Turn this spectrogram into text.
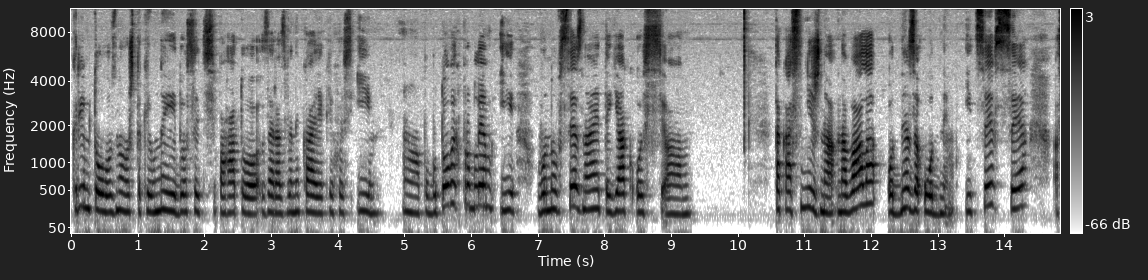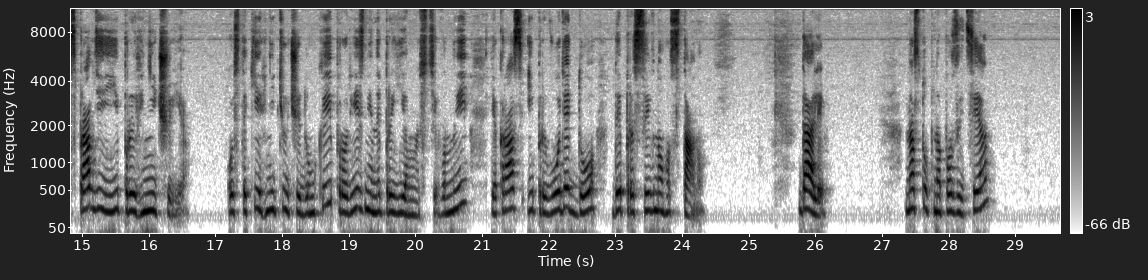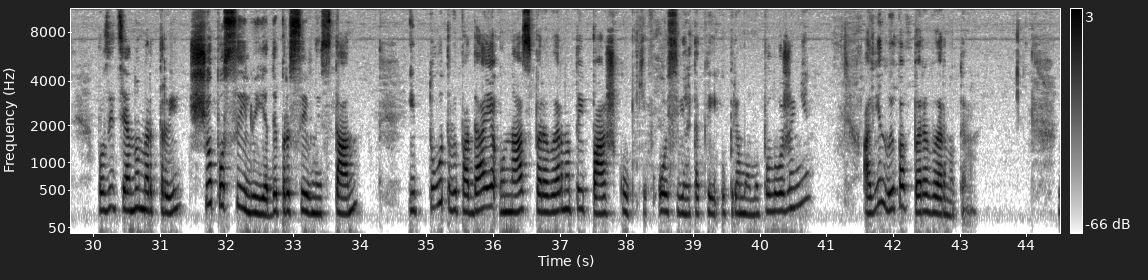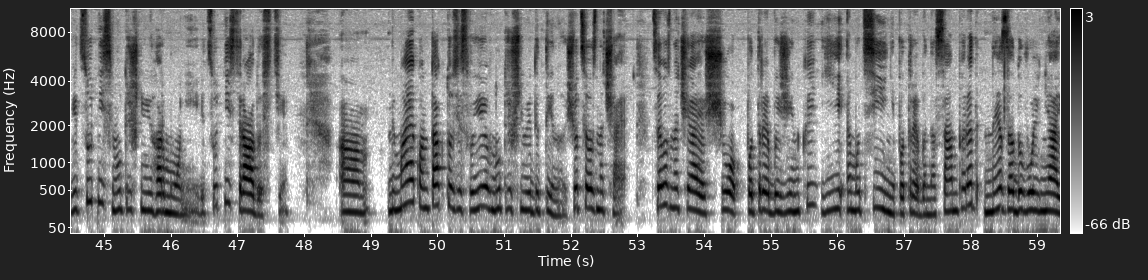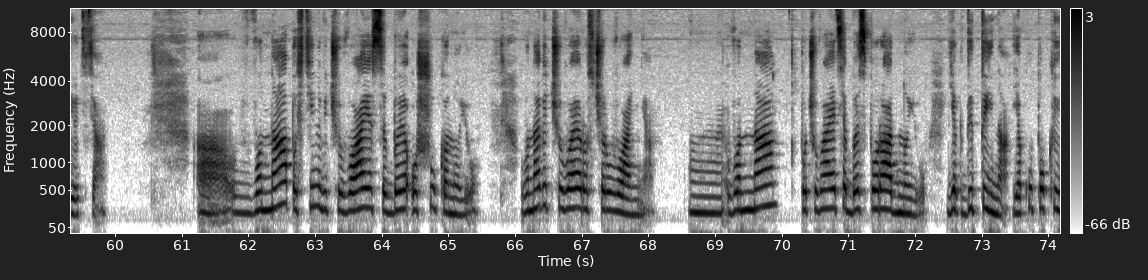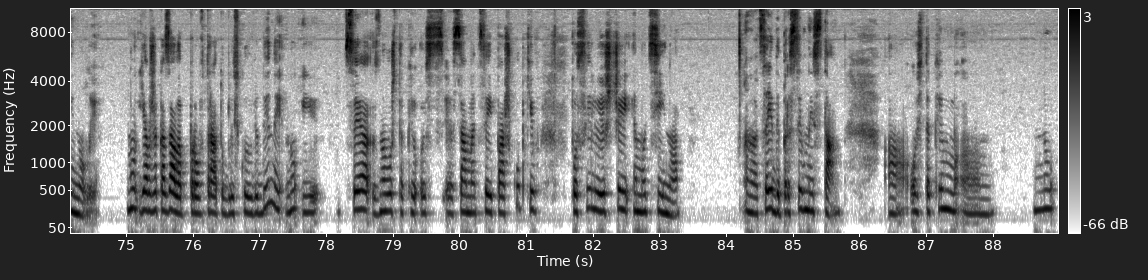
Крім того, знову ж таки, у неї досить багато зараз виникає якихось і побутових проблем, і воно все, знаєте, як ось така сніжна навала одне за одним. І це все справді її пригнічує. Ось такі гнітючі думки про різні неприємності. Вони якраз і приводять до депресивного стану. Далі, наступна позиція. Позиція номер 3, що посилює депресивний стан. І тут випадає у нас перевернутий паш кубків. Ось він такий у прямому положенні, а він випав перевернутим. Відсутність внутрішньої гармонії, відсутність радості. Немає контакту зі своєю внутрішньою дитиною. Що це означає? Це означає, що потреби жінки, її емоційні потреби насамперед не задовольняються. Вона постійно відчуває себе ошуканою, вона відчуває розчарування, вона почувається безпорадною, як дитина, яку покинули. Ну, я вже казала про втрату близької людини, ну і це знову ж таки, ось е, саме цей паш кубків посилює ще й емоційно е, цей депресивний стан. Ось таким, е, ну,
